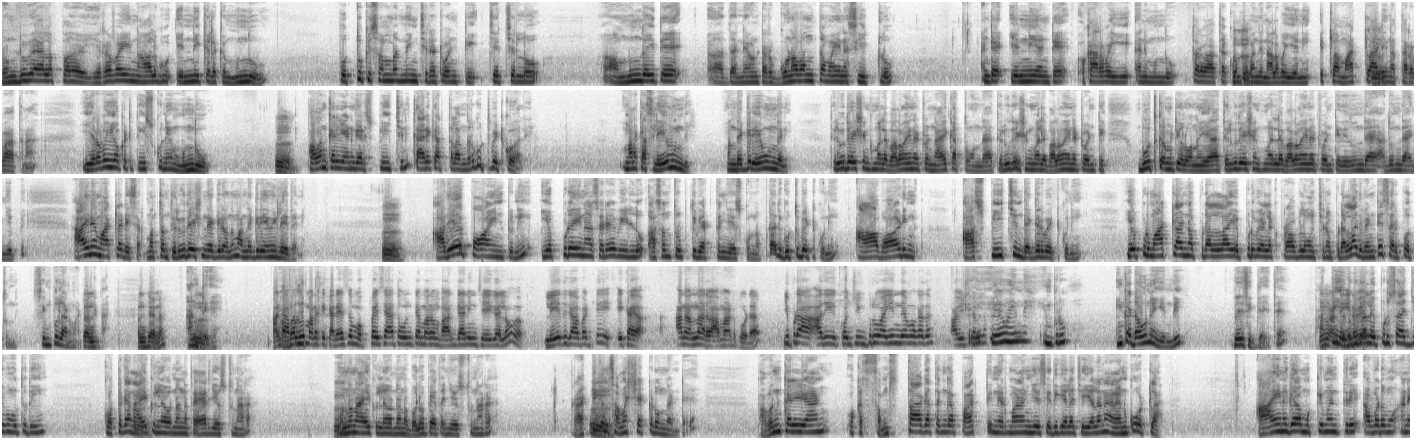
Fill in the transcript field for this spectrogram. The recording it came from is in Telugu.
రెండు వేల ప ఇరవై నాలుగు ఎన్నికలకు ముందు పొత్తుకి సంబంధించినటువంటి చర్చల్లో ముందైతే దాన్ని ఏమంటారు గుణవంతమైన సీట్లు అంటే ఎన్ని అంటే ఒక అరవై అని ముందు తర్వాత కొంతమంది నలభై అని ఇట్లా మాట్లాడిన తర్వాతన ఇరవై ఒకటి తీసుకునే ముందు పవన్ కళ్యాణ్ గారి స్పీచ్ని కార్యకర్తలందరూ గుర్తుపెట్టుకోవాలి. మనకు అసలు ఏముంది మన దగ్గర ఏముందని? తెలుగుదేశంకి మళ్ళీ బలమైనటువంటి నాయకత్వం ఉందా? తెలుగుదేశంకి మళ్ళీ బలమైనటువంటి బూత్ కమిటీలు ఉన్నాయా? తెలుగుదేశంకి మళ్ళీ బలమైనటువంటి ఇది ఉందా? అది ఉందా అని చెప్పి ఆయనే మాట్లాడేశారు. మొత్తం తెలుగుదేశం దగ్గరే ఉంది మన దగ్గర ఏమీ లేదని. అదే పాయింట్ని ఎప్పుడైనా సరే వీళ్ళు అసంతృప్తి వ్యక్తం చేసుకున్నప్పుడు అది గుర్తుపెట్టుకుని ఆ వార్డింగ్ ఆ స్పీచ్ని దగ్గర పెట్టుకుని ఎప్పుడు మాట్లాడినప్పుడల్లా ఎప్పుడు వీళ్ళకి ప్రాబ్లం వచ్చినప్పుడల్లా అది వెంటే సరిపోతుంది. సింపుల్ అనమాట అంతేనా? అంతే. అంటే అప్పుడు మనకి కనీసం ముప్పై శాతం ఉంటే మనం బార్గానింగ్ చేయగలం. లేదు కాబట్టి ఇక అని అన్నారు ఆ మాట కూడా. ఇప్పుడు అది కొంచెం ఇంప్రూవ్ అయ్యిందేమో కదా ఆ విషయంలో? ఏమైంది? ఇంప్రూవ్ ఇంకా డౌన్ అయ్యింది బేసిక్గా అయితే. పార్టీ ఎదుగుదల ఎప్పుడు సాధ్యం అవుతుంది కొత్తగా నాయకుల్ని ఎవరినన్నా తయారు చేస్తున్నారా? ఉన్న నాయకుల్ని ఎవరినన్నా బలోపేతం చేస్తున్నారా? ప్రాక్టికల్ సమస్య ఎక్కడ ఉందంటే పవన్ కళ్యాణ్ ఒక సంస్థాగతంగా పార్టీ నిర్మాణం చేసి ఎదిగేలా చేయాలని ఆయన అనుకోవట్లా. ఆయనగా ముఖ్యమంత్రి అవ్వడము అనే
